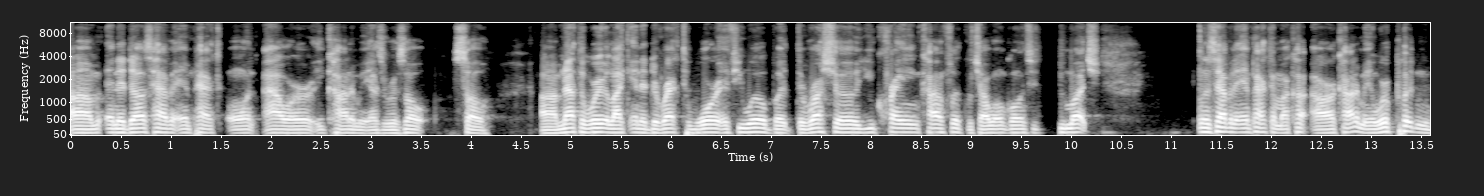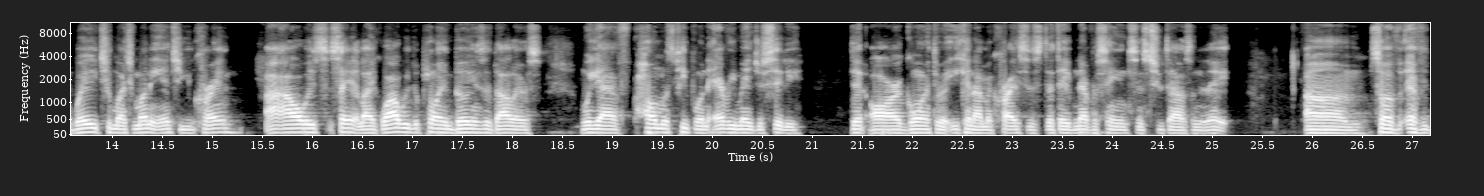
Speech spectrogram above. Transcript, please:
Um, and it does have an impact on our economy as a result. So Um, not that we're like in a direct war, if you will, but the Russia Ukraine conflict, which I won't go into too much, is having an impact on my our economy, and we're putting way too much money into Ukraine. I always say it like, why are we deploying billions of dollars? We have homeless people in every major city that are going through an economic crisis that they've never seen since 2008. Um, so if, if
